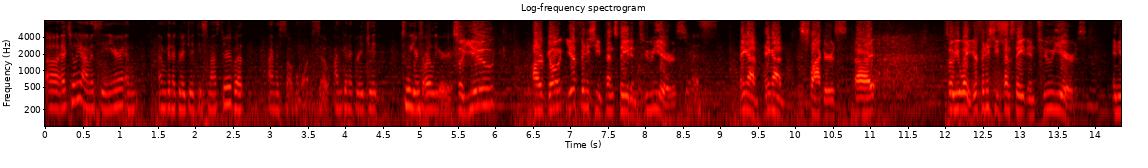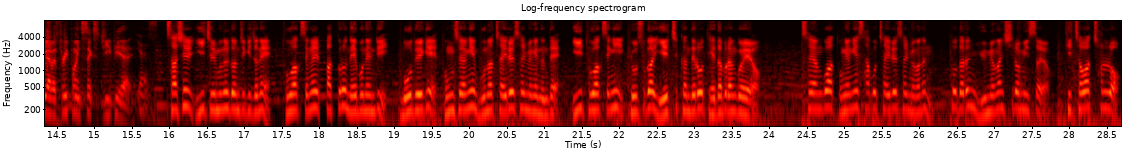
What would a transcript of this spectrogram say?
Uh, actually, I'm a senior and I'm gonna graduate this semester, but I'm a sophomore, so I'm gonna graduate two years earlier. So you are going. You're finishing Penn State in two years. Yes. Hang on, hang on, slackers. All right. So you wait. You're finishing Penn State in two years, and you have a 3.6 GPA. Yes. 사실 이 질문을 던지기 전에 두 학생을 밖으로 내보낸 뒤 모두에게 동서양의 문화 차이를 설명했는데 이 두 학생이 교수가 예측한 대로 대답을 한 거예요. 서양과 동양의 사고 차이를 설명하는 또 다른 유명한 실험이 있어요. 기차와 철로,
